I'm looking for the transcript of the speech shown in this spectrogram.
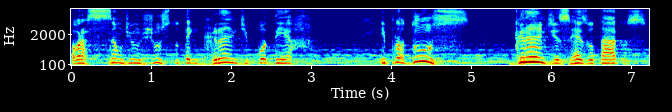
A oração de um justo tem grande poder e produz grandes resultados.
